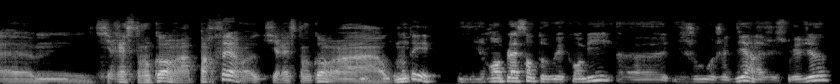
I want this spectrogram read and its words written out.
euh, qui reste encore à parfaire, qui reste encore à augmenter. Il est remplaçant de Togo Ekambi, euh, il joue, je vais te dire, là, j'ai sous les yeux,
